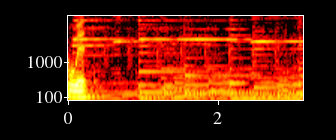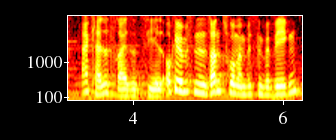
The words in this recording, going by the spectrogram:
cool. Ein kleines Reiseziel. Okay, wir müssen den Sandturm ein bisschen bewegen.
